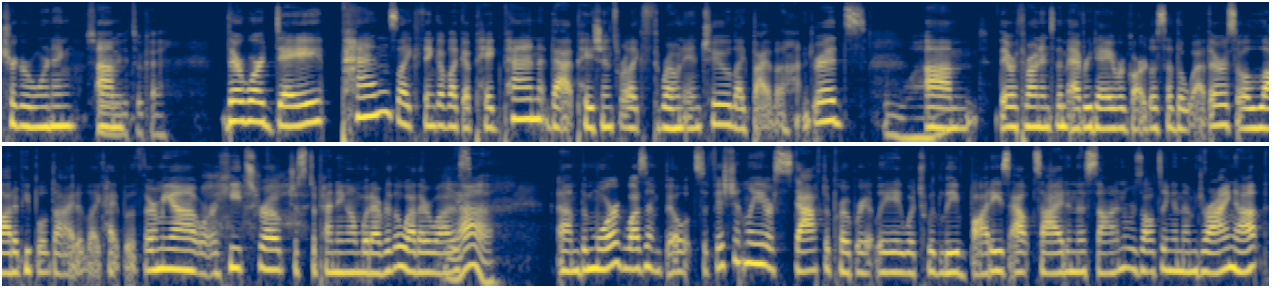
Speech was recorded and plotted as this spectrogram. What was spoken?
trigger warning. sorry, Um, it's okay. There were day pens, like think of like a pig pen that patients were like thrown into, like by the hundreds. Um, they were thrown into them every day, regardless of the weather. So a lot of people died of like hypothermia or a heat stroke, just depending on whatever the weather was. Yeah. Um, the morgue wasn't built sufficiently or staffed appropriately, which would leave bodies outside in the sun, resulting in them drying up.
